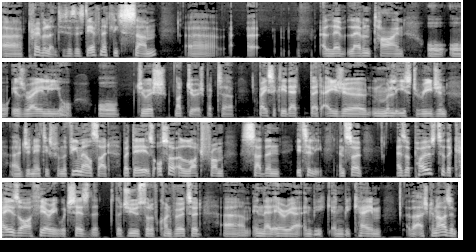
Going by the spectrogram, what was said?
uh, prevalent. He says there's definitely some uh, uh, Levantine or, or Israeli or or Jewish, not Jewish, but uh, basically that, that Asia, Middle East region uh, genetics from the female side. But there is also a lot from southern Italy. And so, as opposed to the Khazar theory, which says that the Jews sort of converted um, in that area and, be, and became the Ashkenazim,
